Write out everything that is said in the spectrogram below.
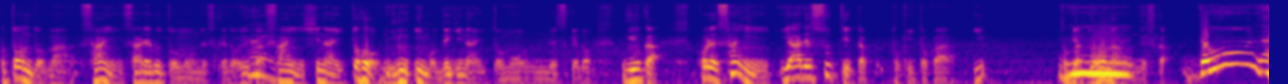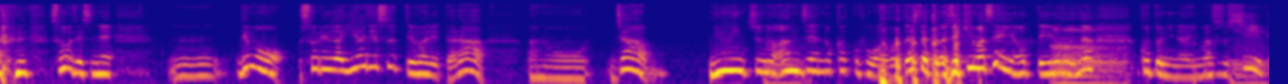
ほとんどまあサインされると思うんですけど、いうかはい。サインしないと入院もできないと思うんですけどいうかこれサイン嫌ですって言った時とかい時はどうなるんですか？どうなる？そうですね、うん、でもそれが嫌ですって言われたらあのじゃあ入院中の安全の確保は私たちはできませんよっていうふうなことになりますし、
